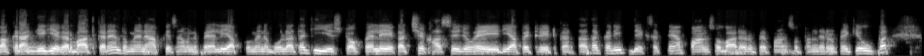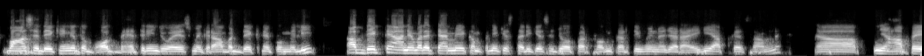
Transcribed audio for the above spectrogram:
बकरांगी की अगर बात करें तो मैंने आपके सामने पहले ही आपको मैंने बोला था कि ये स्टॉक पहले एक अच्छे खासे जो है एरिया पे ट्रेड करता था। करीब देख सकते हैं आप, पाँच सौ बारह रुपए सौ पंद्रह रुपए के ऊपर। वहाँ से देखेंगे तो बहुत बेहतरीन जो है, इसमें गिरावट देखने को मिली। अब देखते हैं आने वाले टाइम में ये कंपनी किस तरीके से जो परफॉर्म करती हुई नज़र आएगी आपके सामने। यहाँ पे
